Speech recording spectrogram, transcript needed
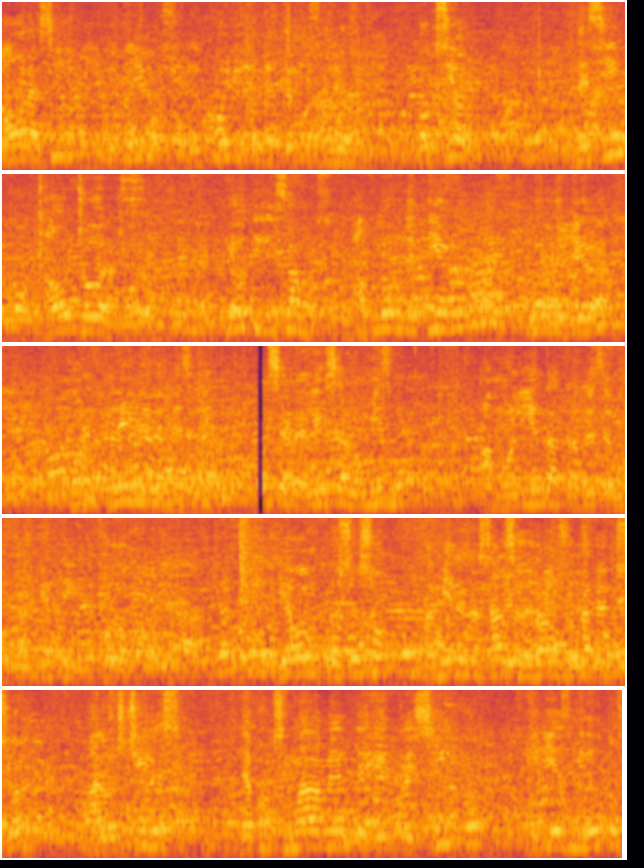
ahora sí abrimos el pollo y lo metemos al horno. Cocción de 5 a 8 horas ¿qué utilizamos? a flor de tierra flor de tierra con leña de mezquite se realiza lo mismo a molienda a través del mocaquete y tejolote lleva un proceso también esa salsa le damos una cocción a los chiles de aproximadamente entre 5 y 10 minutos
